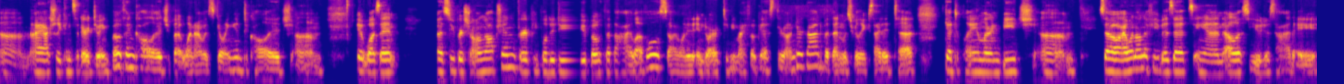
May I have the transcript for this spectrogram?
Um, I actually considered doing both in college, but when I was going into college, um, it wasn't a super strong option for people to do both at the high level. So I wanted indoor to be my focus through undergrad, but then was really excited to get to play and learn beach. Um, so I went on a few visits, and LSU just had a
